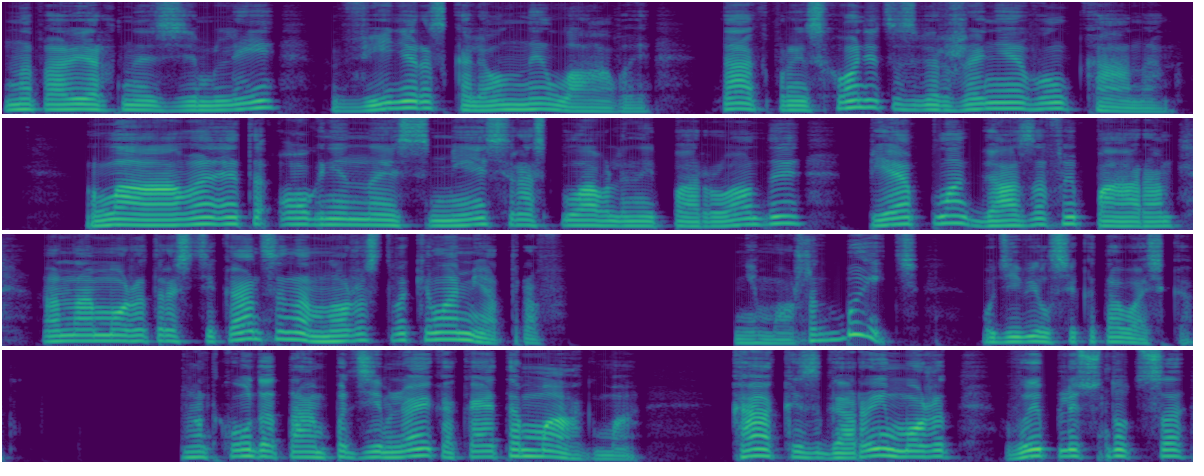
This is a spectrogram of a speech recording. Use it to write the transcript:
на поверхность Земли в виде раскаленной лавы. Так происходит извержение вулкана. Лава — это огненная смесь расплавленной породы, пепла, газов и пара. Она может растекаться на множество километров. «Не может быть!» — удивился Котоваська. «Откуда там под землей какая-то магма? Как из горы может выплеснуться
